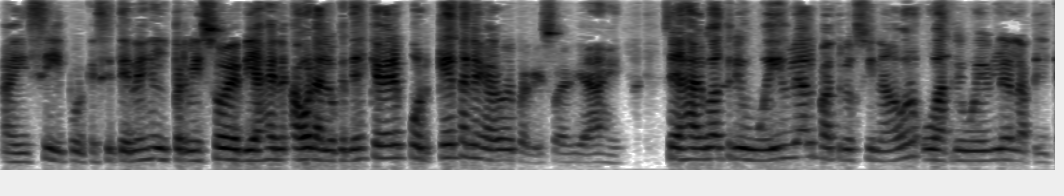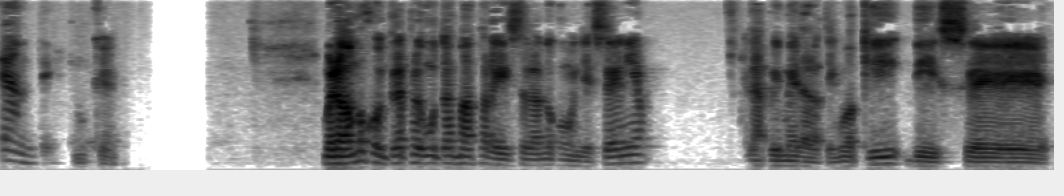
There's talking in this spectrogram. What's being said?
Ahí sí, porque si tienes el permiso de viaje, ahora lo que tienes que ver es por qué te negaron el permiso de viaje. Si es algo atribuible al patrocinador o atribuible al aplicante. Okay. Bueno, vamos con tres preguntas más para ir cerrando con Yesenia. La primera la tengo aquí. Dice,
